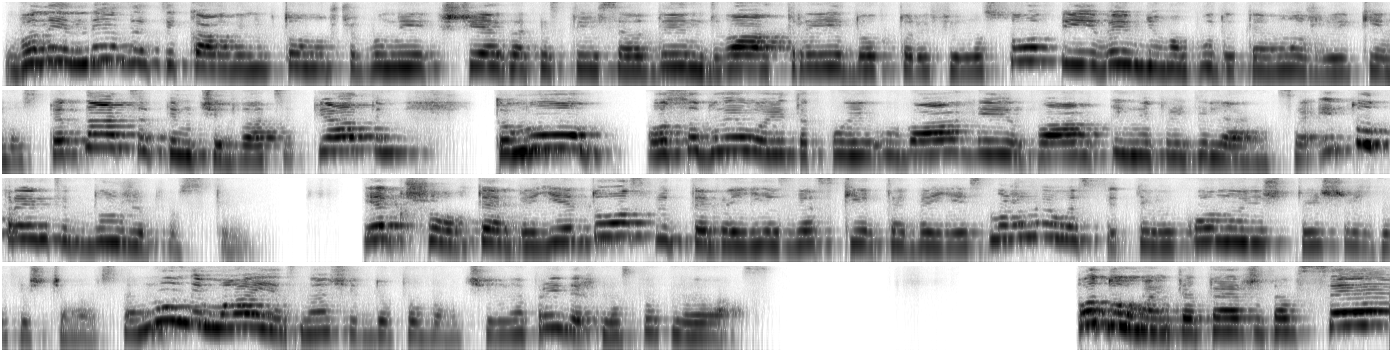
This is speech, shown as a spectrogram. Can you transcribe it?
Вони не зацікавлені в тому, щоб у них ще захистився один, два, три доктори філософії. Ви в нього будете, може, якимось 15-тим чи 25-тим. Тому особливої такої уваги вам і не приділяється. І тут принцип дуже простий. Якщо в тебе є досвід, в тебе є зв'язки, в тебе є можливості, ти виконуєш, пишеш, захищаєшся. Ну, немає, значить, до побачення. Прийдеш наступний раз. Подумайте, перш за все,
